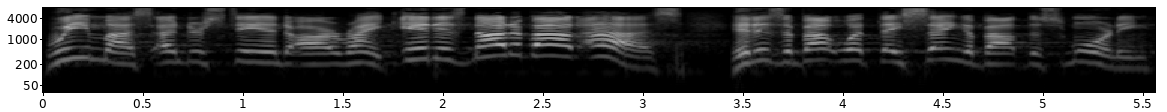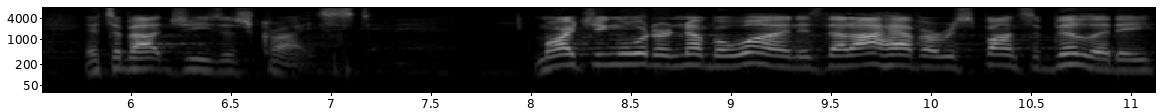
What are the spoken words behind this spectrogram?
We must understand our rank. It is not about us, it is about what they sang about this morning. It's about Jesus Christ. Marching order number one is that I have a responsibility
